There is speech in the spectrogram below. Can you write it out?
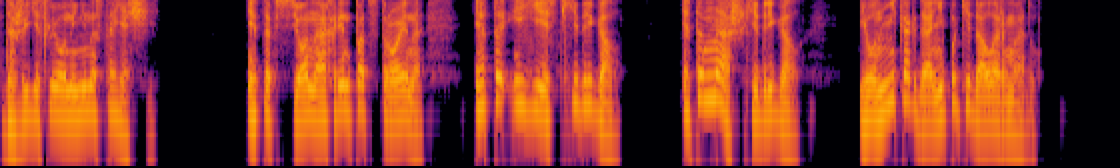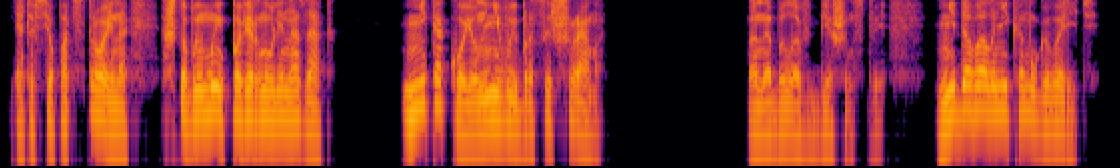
даже если он и не настоящий? Это все нахрен подстроено. Это и есть Хидригал. Это наш Хидригал, и он никогда не покидал армаду. Это все подстроено, чтобы мы повернули назад. Никакой он не выброс из шрама. Она была в бешенстве, не давала никому говорить.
